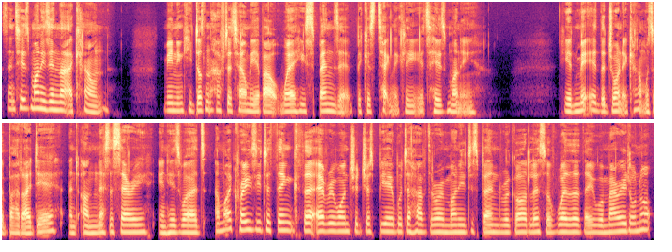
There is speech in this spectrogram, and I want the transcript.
since his money's in that account, meaning he doesn't have to tell me about where he spends it because technically it's his money. He admitted the joint account was a bad idea and unnecessary. In his words, Am I crazy to think that everyone should just be able to have their own money to spend regardless of whether they were married or not?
